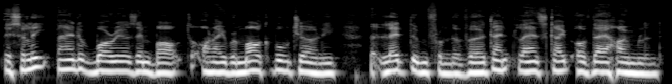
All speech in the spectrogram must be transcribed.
This elite band of warriors embarked on a remarkable journey that led them from the verdant landscape of their homeland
